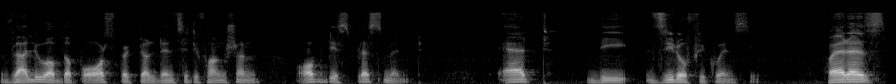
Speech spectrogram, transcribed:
value of the power spectral density function of displacement at the 0 frequency. Whereas,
